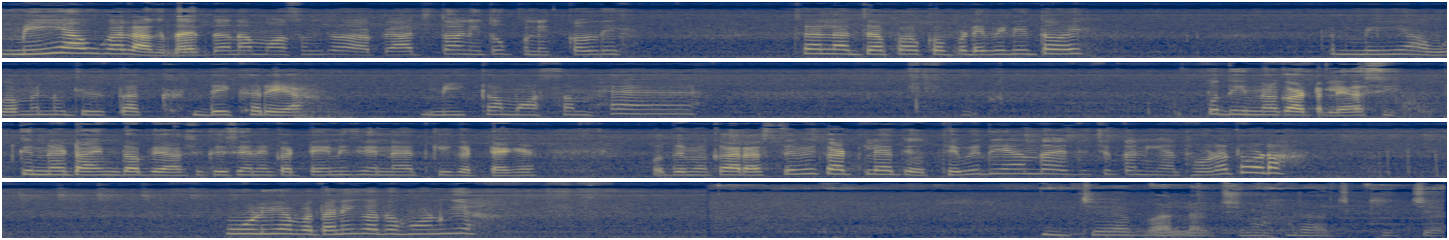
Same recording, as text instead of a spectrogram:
ਮੀਂਹ ਆਊਗਾ ਲੱਗਦਾ ਇਦਾਂ ਦਾ ਮੌਸਮ ਜਿਹਾ ਹੋਇਆ ਪਿਆ ਅੱਜ ਤਾਂ ਨਹੀਂ ਧੁੱਪ ਨਿਕਲਦੀ। ਚਲ ਅੱਜ ਆਪਾਂ ਕੱਪੜੇ ਵੀ ਨਹੀਂ ਧੋਏ। ਪਰ ਮੀਂਹ ਆਊਗਾ ਮੈਨੂੰ ਜਿਸ ਤੱਕ ਦਿਖ ਰਿਹਾ। ਮੀਂਹ ਦਾ ਮੌਸਮ ਹੈ। ਪੁਦੀਨਾ ਕੱਟ ਲਿਆ ਸੀ। ਕਿੰਨੇ ਟਾਈਮ ਦਾ ਪਿਆ ਸੀ, ਕਿਸੇ ਨੇ ਕੱਟਿਆ ਹੀ ਨਹੀਂ ਸੀ, ਇੰਨਾ ਇਤਕੀ ਕੱਟਿਆ ਗਿਆ। ਉਹਦੇ ਮੈਂ ਘਰ ਵਾਸਤੇ ਵੀ ਕੱਟ ਲਿਆ ਤੇ ਉੱਥੇ ਵੀ ਦੇ ਆਂਦਾ, ਇਹਦੇ ਚ ਧਨੀਆ ਥੋੜਾ ਥੋੜਾ ਮੂਲੀਆਂ ਪਤਾ ਨਹੀਂ ਕਦੋਂ ਹੋਣਗੀਆਂ। ਜੈ ਬਾਲਾ ਜੀ ਮਹਾਰਾਜ ਕੀ ਜੈ।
